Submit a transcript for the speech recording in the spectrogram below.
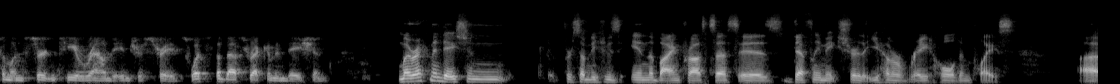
some uncertainty around interest rates? What's the best recommendation? My recommendation for somebody who's in the buying process is definitely make sure that you have a rate hold in place. Uh,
